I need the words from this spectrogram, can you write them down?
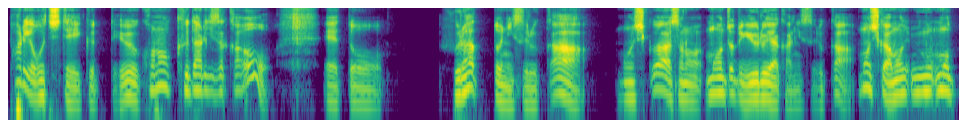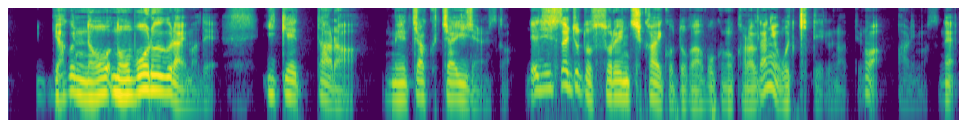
ぱり落ちていくっていうこの下り坂をえっ、ー、とフラットにするかもしくはそのもうちょっと緩やかにするかもしくはもも逆にの登るぐらいまでいけたらめちゃくちゃいいじゃないですか。で、実際ちょっとそれに近いことが僕の体に起きているなっていうのはますね。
